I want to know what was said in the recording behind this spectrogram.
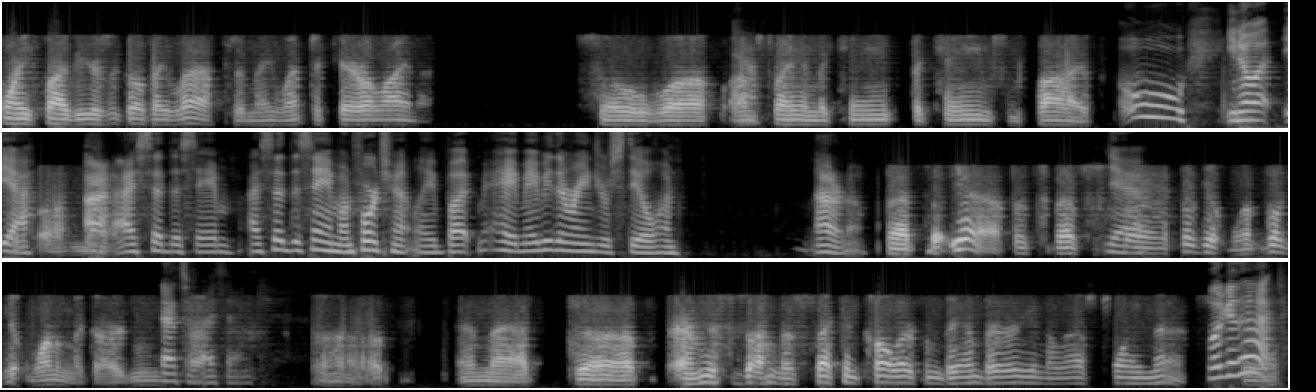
25 years ago, they left and they went to Carolina. So uh, I'm saying the Cane, the Canes in five. Oh, you know what? Yeah, Um, I, I said the same. I said the same, unfortunately. But hey, maybe the Rangers steal one. I don't know. That uh, yeah, that's that's Yeah. uh, they'll get one. They'll get one in the garden. That's what I think. Uh, and that uh, and this is I'm the second caller from Danbury in the last twenty minutes. Look at that. so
